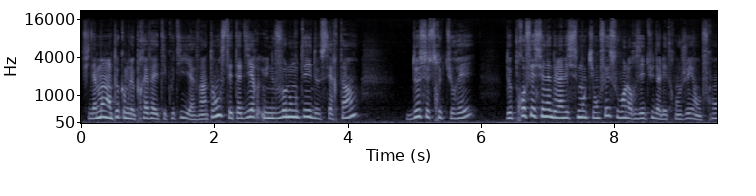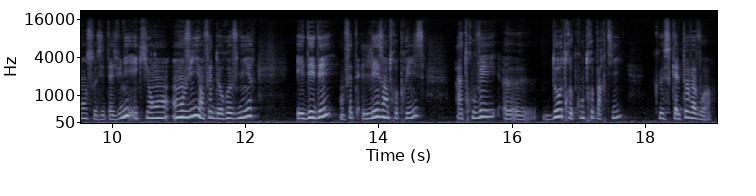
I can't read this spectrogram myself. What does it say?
finalement un peu comme le private equity il y a 20 ans, c'est-à-dire une volonté de certains de se structurer, de professionnels de l'investissement qui ont fait souvent leurs études à l'étranger, en France, aux États-Unis, et qui ont envie en fait de revenir et d'aider en fait les entreprises à trouver d'autres contreparties que ce qu'elles peuvent avoir.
